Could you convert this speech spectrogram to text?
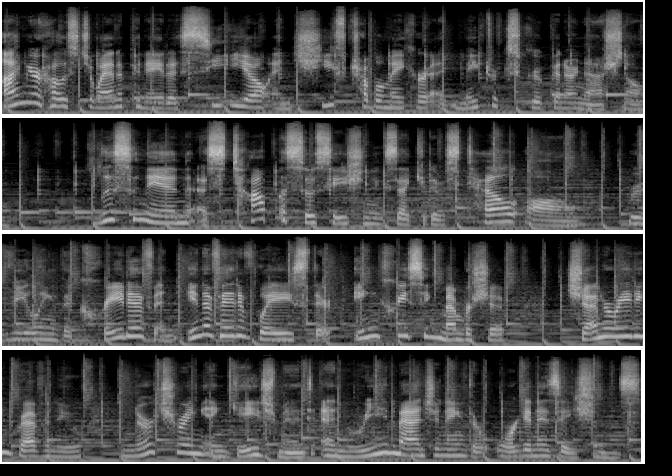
I'm your host, Joanna Pineda, CEO and Chief Troublemaker at Matrix Group International. Listen in as top association executives tell all, revealing the creative and innovative ways they're increasing membership, generating revenue, nurturing engagement, and reimagining their organizations.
